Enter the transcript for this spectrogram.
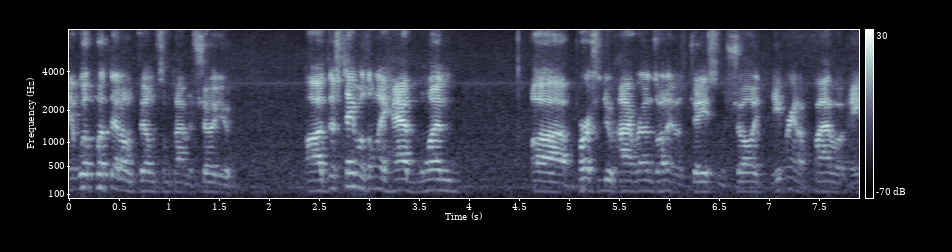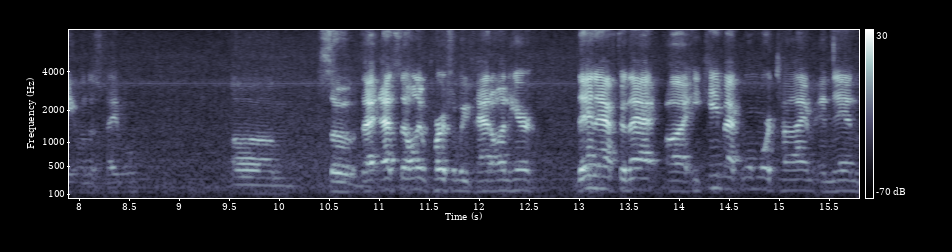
and we'll put that on film sometime to show you. Uh, this table's only had one uh, person do high runs on it. It was Jason Shaw. He ran a 508 on this table. Um, so that that's the only person we've had on here. Then after that, uh, he came back one more time, and then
